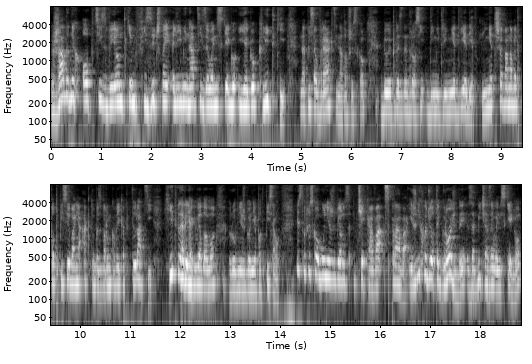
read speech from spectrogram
żadnych opcji z wyjątkiem fizycznej eliminacji Zełenskiego i jego klitki, napisał w reakcji na to wszystko były prezydent Rosji Dmitrij Miedwiediew. Nie trzeba nawet podpisywania aktu bezwarunkowej kapitulacji. Hitler, jak wiadomo, również go nie podpisał. Jest to wszystko ogólnie rzecz biorąc ciekawa sprawa. Jeżeli chodzi o te groźby zabicia Zełenskiego,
